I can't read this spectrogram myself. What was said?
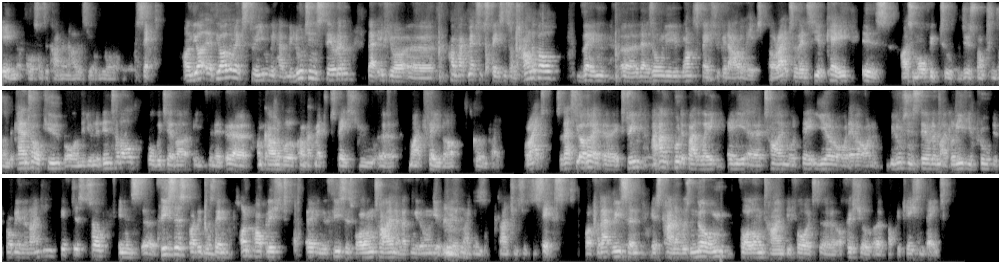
N, of course, is the cardinality of your set. On the, at the other extreme, we have Milutin's theorem that if your uh, compact metric space is uncountable, then uh, there's only one space you get out of it. All right, so then C of K is isomorphic to continuous functions on the Cantor cube or on the unit interval or whichever infinite uh, uncountable compact metric space you uh, might favor currently. All right, so that's the other uh, extreme. I haven't put it, by the way, any uh, time or day, year or whatever on Milutin's theorem. I believe he proved it probably in the 1950s or so in his uh, thesis, but it was then unpublished uh, in the thesis for a long time, and I think it only appeared like in 1966. But for that reason, it kind of was known for a long time before its uh, official uh, publication date.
